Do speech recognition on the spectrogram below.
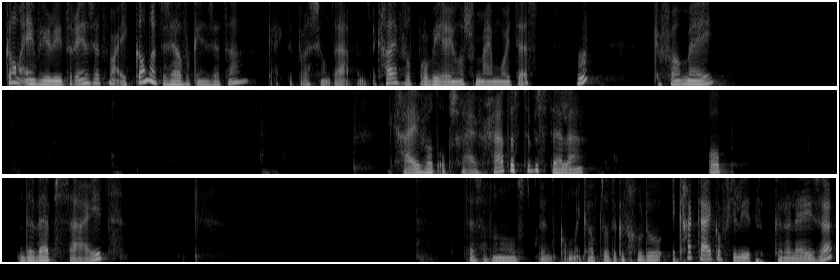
kan een van jullie het erin zetten, maar ik kan het er zelf ook in zetten. Kijk, Depressie ontwapend. Ik ga even wat proberen, jongens, voor mij een mooie test. Microfoon mee. Ik ga even wat opschrijven. Gratis te bestellen op de website tessavanholst.com. Ik hoop dat ik het goed doe. Ik ga kijken of jullie het kunnen lezen.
